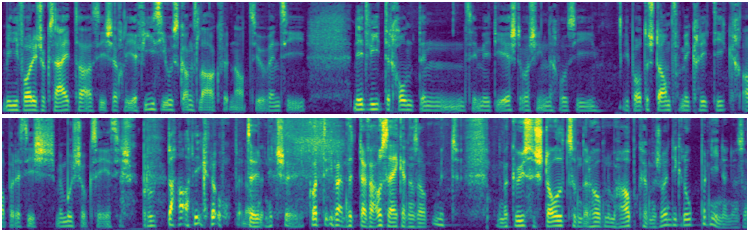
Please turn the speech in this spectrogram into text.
wie ich vorhin schon gesagt habe, es ist ein bisschen eine fiese Ausgangslage für die Nazi. Und wenn sie nicht weiterkommt, dann sind wir die Ersten wahrscheinlich, wo sie in Boden stampfen mit Kritik. Aber es ist, man muss schon sehen, es ist brutale Gruppe. Das nicht schön. Gut, ich meine, man darf auch sagen, also mit, mit einem gewissen Stolz und erhobenem Haupt kommen wir schon in die Gruppen rein. Also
